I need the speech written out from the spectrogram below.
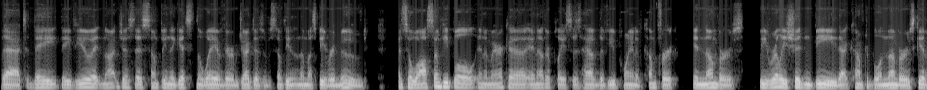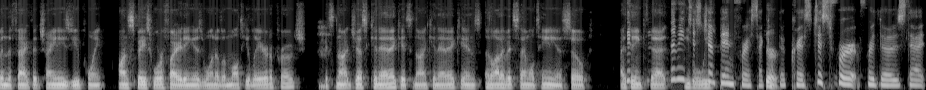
That they they view it not just as something that gets in the way of their objectives, but something that must be removed. And so, while some people in America and other places have the viewpoint of comfort in numbers, we really shouldn't be that comfortable in numbers, given the fact that Chinese viewpoint on space warfighting is one of a multi-layered approach. Mm. It's not just kinetic; it's non-kinetic, and a lot of it's simultaneous. So I think that let me just we, jump in for a second sure. though, Chris, just for for those that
